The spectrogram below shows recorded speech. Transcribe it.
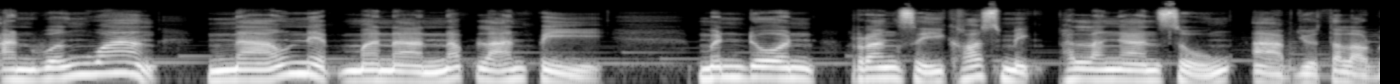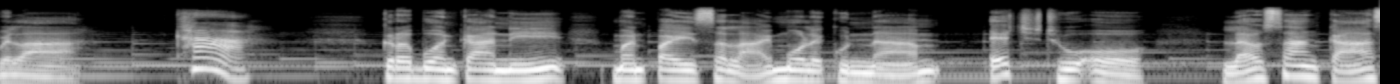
อันเวิ้งว่าง หนาวเหน็บมานานนับล้านปี มันโดนรังสีคอสมิกพลังงานสูงอาบอยู่ตลอดเวลา ค่ะ กระบวนการนี้มันไปสลายโมเลกุลน้ำ H2O แล้วสร้างก๊าซ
